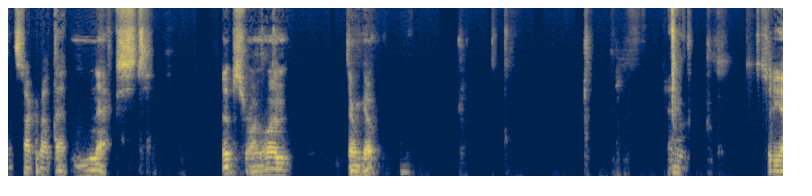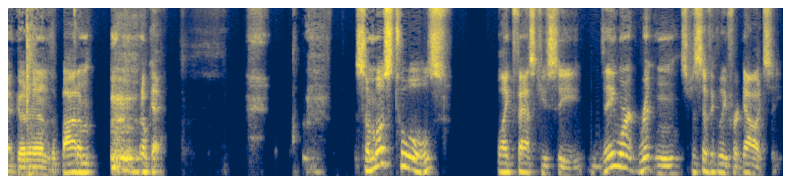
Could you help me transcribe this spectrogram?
Let's talk about that next. Oops, wrong one. There we go. Okay. So yeah, go down to the bottom. okay. So most tools like FastQC, they weren't written specifically for Galaxy.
